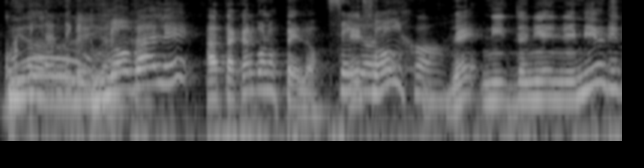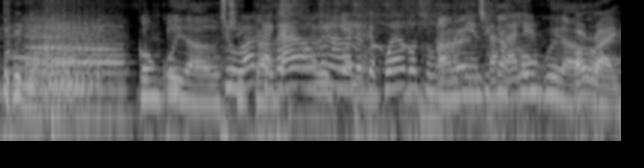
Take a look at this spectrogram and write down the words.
Cuidado. picante que Leila. No vale atacar con los pelos. Se lo Eso, dijo. ¿eh? Ni, ni, ni mío ni tuyo. Con cuidado, chicas. cada Lo uno haga lo que pueda con sus A ver, herramientas, chicas, dale. con cuidado. All right.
